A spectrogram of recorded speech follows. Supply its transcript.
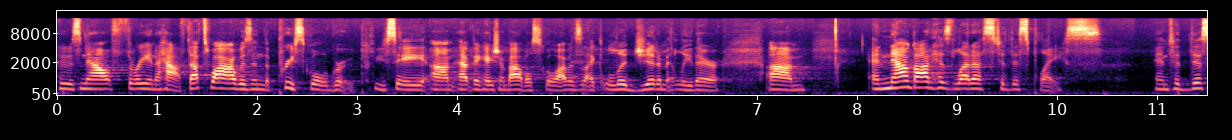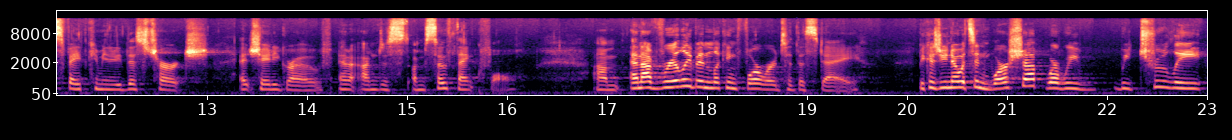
who's now three and a half. That's why I was in the preschool group. You see, um, at Vacation Bible School, I was like legitimately there. Um, and now God has led us to this place and to this faith community, this church at Shady Grove. And I'm just, I'm so thankful. Um, and I've really been looking forward to this day because you know it's in worship where we, we truly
